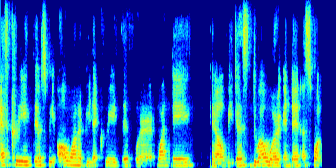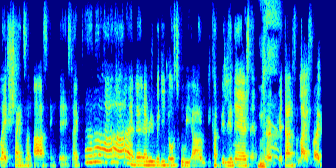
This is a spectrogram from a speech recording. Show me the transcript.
as creatives we all want to be that creative where one day you know we just do our work and then a spotlight shines on us and then it's like ta-da! and then everybody knows who we are. We become billionaires and we're, we're done for life right?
